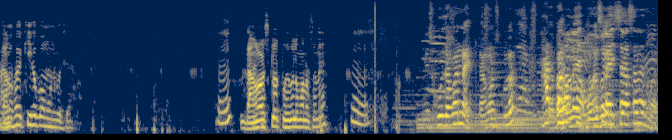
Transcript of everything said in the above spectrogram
ডাঙৰ হৈ কি হ'ব মন গৈছে? ডাঙৰ স্কুলত পঢ়িবলৈ মন আছেনে? স্কুল যাবা নাই? ডাঙৰ স্কুলত? পঢ়িবলৈ ইচ্ছা আছে নে তোমাৰ?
